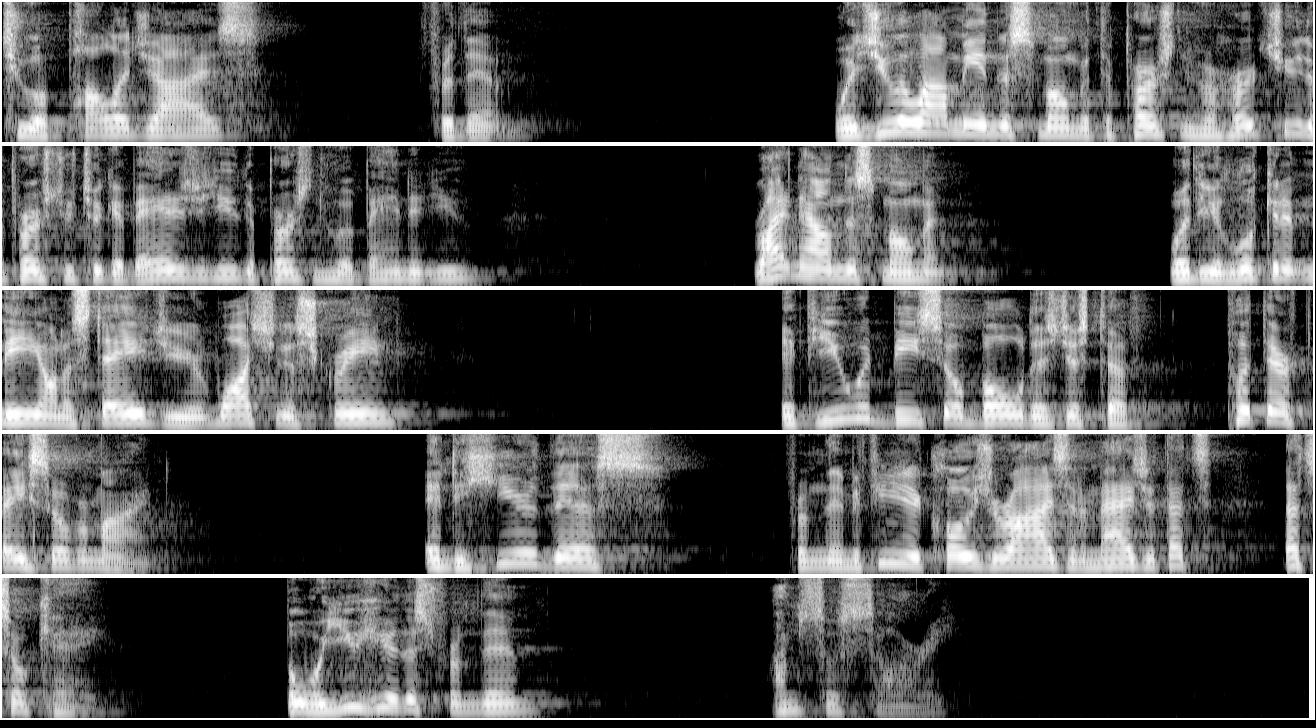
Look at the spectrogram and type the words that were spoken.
to apologize for them? Would you allow me in this moment, the person who hurt you, the person who took advantage of you, the person who abandoned you, right now in this moment, whether you're looking at me on a stage or you're watching a screen, if you would be so bold as just to put their face over mine. And to hear this from them, if you need to close your eyes and imagine, that's, that's okay. But will you hear this from them? I'm so sorry.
